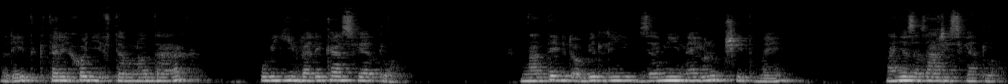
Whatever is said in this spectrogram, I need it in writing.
Lid, který chodí v temnotách, uvidí veliké světlo. Na ty, kdo bydlí v zemi nejhlubší tmy, na ně zazáří světlo.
